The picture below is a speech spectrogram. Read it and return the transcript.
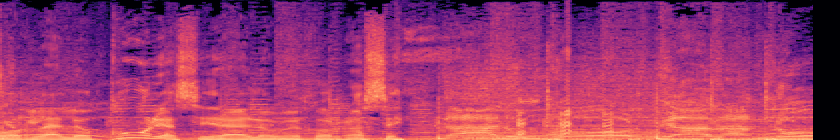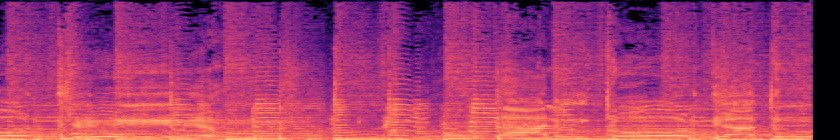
Por la locura será lo mejor, no sé. Dale un corte a la noche. Dale un corte a tu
